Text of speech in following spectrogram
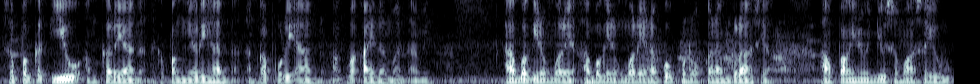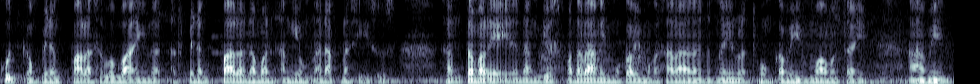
sapagkat iyo ang karyan at kapangyarihan at ang kapurian magpakailanman amin. Aba Ginong Maria, Aba Ginong Maria na pupuno ka ng grasya. Ang Panginoon Diyos sumasayo, bukod kang pinagpala sa babaeng lahat at pinagpala naman ang iyong anak na si Jesus. Santa Maria, Ina ng Diyos, panalangin mo kami makasalanan ngayon at kung kami mamamatay. Amen.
